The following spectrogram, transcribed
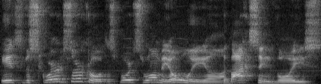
It's the Squared Circle with the Sports Swami only on the Boxing Voice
